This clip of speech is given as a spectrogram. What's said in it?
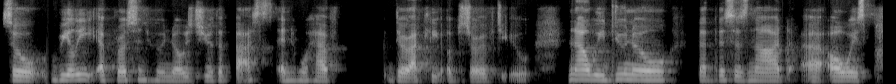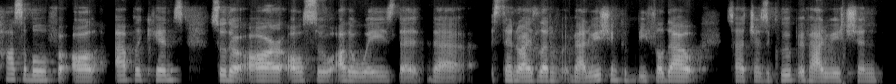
So really a person who knows you the best and who have directly observed you. Now we do know that this is not uh, always possible for all applicants. So there are also other ways that the standardized letter of evaluation could be filled out, such as a group evaluation.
